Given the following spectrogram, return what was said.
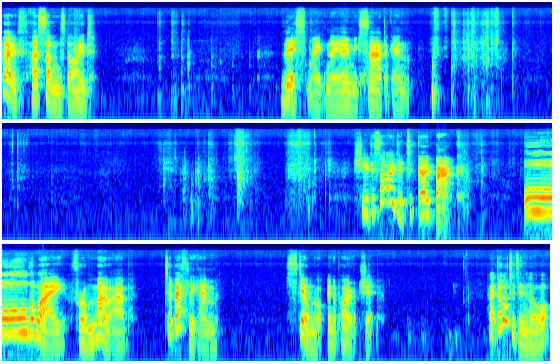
both her sons died. This made Naomi sad again. She decided to go back all the way from Moab to Bethlehem, still not in a pirate ship. Her daughters in law,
